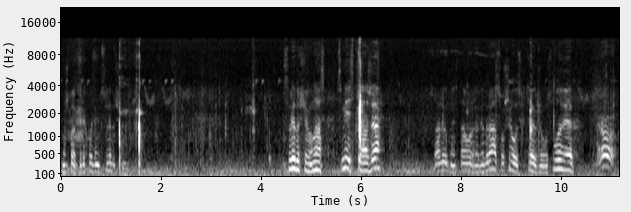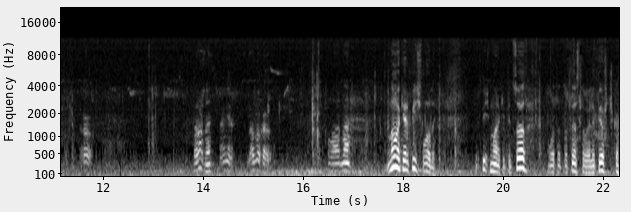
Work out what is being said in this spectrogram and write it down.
Ну что, переходим к следующему. Следующий у нас смесь пляжа. Абсолютно из того же ведра. Сушилась в тех же условиях. Здорово. Здорово. Хорош, да? Конечно. Давно хорош. Ладно. Но кирпич лоды. Кирпич марки 500. Вот это тестовая лепешечка.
